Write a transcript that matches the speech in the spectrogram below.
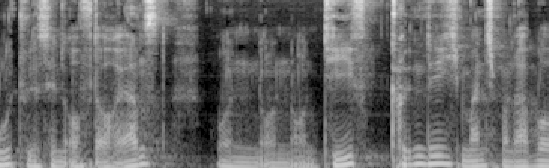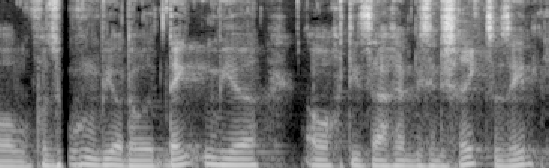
Gut, wir sind oft auch ernst und, und, und tiefgründig. Manchmal aber versuchen wir oder denken wir auch die Sache ein bisschen schräg zu sehen.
